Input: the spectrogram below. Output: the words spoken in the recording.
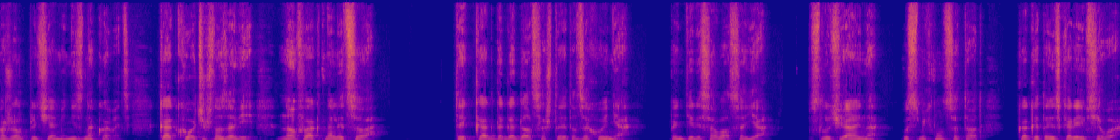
пожал плечами незнакомец. «Как хочешь назови, но факт налицо». «Ты как догадался, что это за хуйня?» поинтересовался я. «Случайно», — усмехнулся тот. «Как это и скорее всего».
